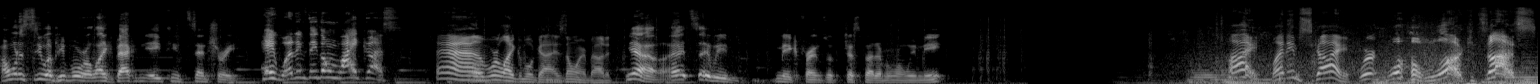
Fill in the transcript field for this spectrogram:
I want to see what people were like back in the 18th century. Hey, what if they don't like us? Eh, we're likable guys. Don't worry about it. Yeah, I'd say we make friends with just about everyone we meet. Hi, my name's Sky. We're whoa, look, it's us.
